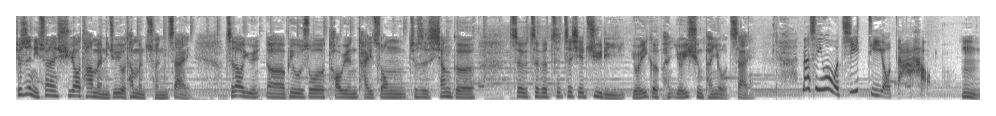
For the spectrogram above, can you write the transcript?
就是你虽然需要他们，你就有他们存在，知道原呃，譬如说桃园、台中，就是相隔这这个这这些距离，有一个朋有一群朋友在，那是因为我基底有打好，嗯。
